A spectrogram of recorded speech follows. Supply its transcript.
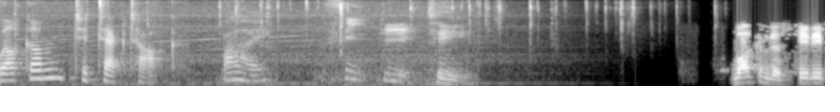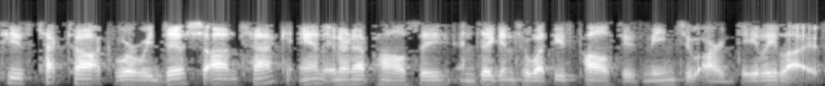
Welcome to Tech Talk. Bye. CDT. Welcome to CDT's Tech Talk, where we dish on tech and internet policy and dig into what these policies mean to our daily lives.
